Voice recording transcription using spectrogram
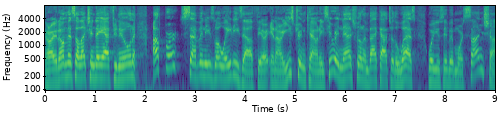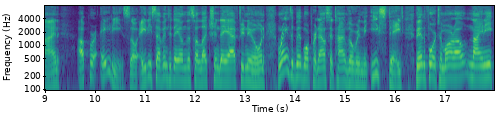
All right, on this election day afternoon, upper 70s, low 80s out there in our eastern counties. Here in Nashville and back out to the west, where you see a bit more sunshine upper 80s. So 87 today on this election day afternoon. Rain's a bit more pronounced at times over in the east state. Then for tomorrow, 90,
